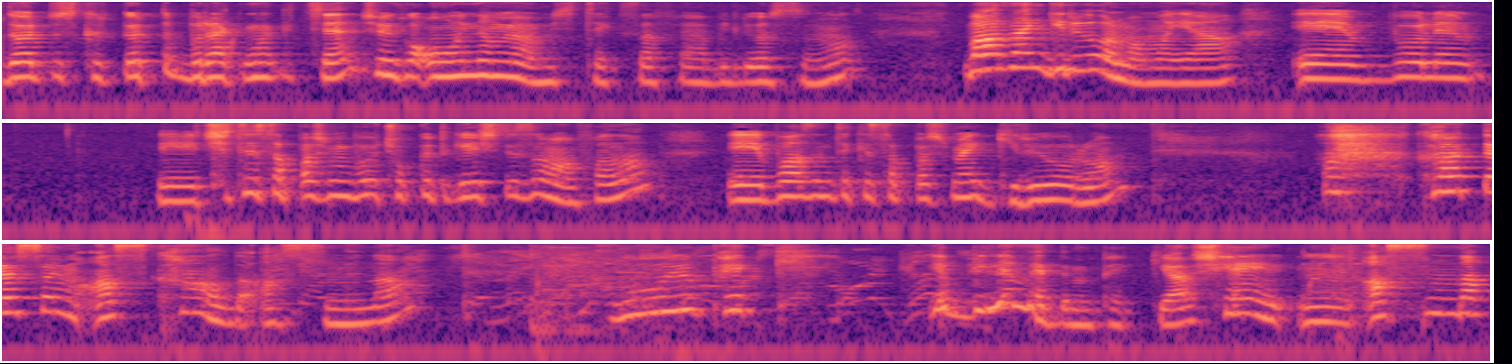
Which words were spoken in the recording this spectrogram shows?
444'te bırakmak için. Çünkü oynamıyorum hiç tek zafer biliyorsunuz. Bazen giriyorum ama ya. Ee, böyle e, çift hesaplaşma böyle çok kötü geçtiği zaman falan e, bazen tek hesaplaşmaya giriyorum. Ah, karakter sayım az kaldı aslında. Lu'yu pek ya bilemedim pek ya. Şey aslında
